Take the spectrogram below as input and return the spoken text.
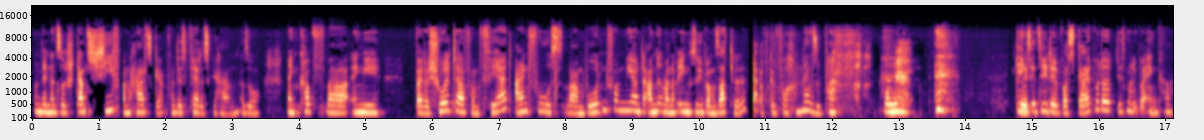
und bin dann so ganz schief am Hals von des Pferdes gehangen. Also mein Kopf war irgendwie bei der Schulter vom Pferd, ein Fuß war am Boden von mir und der andere war noch irgendwie so überm Sattel. Ja, abgebrochen, na super. Ging es jetzt wieder über Skype oder diesmal über Enka?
